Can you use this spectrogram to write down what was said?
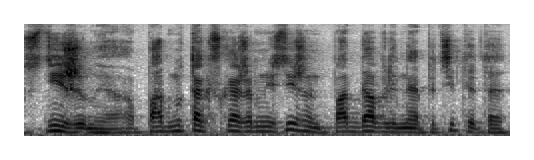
сниженный, а, ну так скажем, не сниженный, подавленный аппетит. Это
